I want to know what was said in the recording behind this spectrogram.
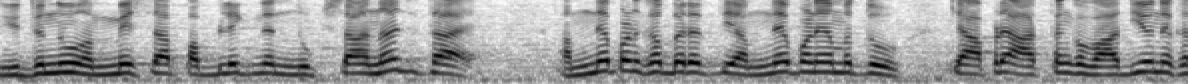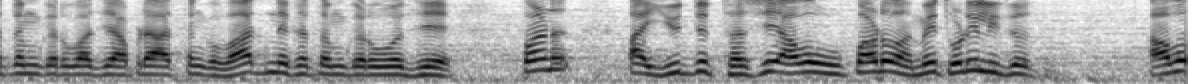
યુદ્ધનું હંમેશા પબ્લિકને નુકસાન જ થાય. અમને પણ ખબર હતી, અમને પણ એમ હતું કે આપણે આતંકવાદીઓને ખતમ કરવા છે, આપણે આતંકવાદને ખતમ કરવો છે. પણ આ યુદ્ધ થશે આવો ઉપાડો અમે થોડી લીધો હતો. આવો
